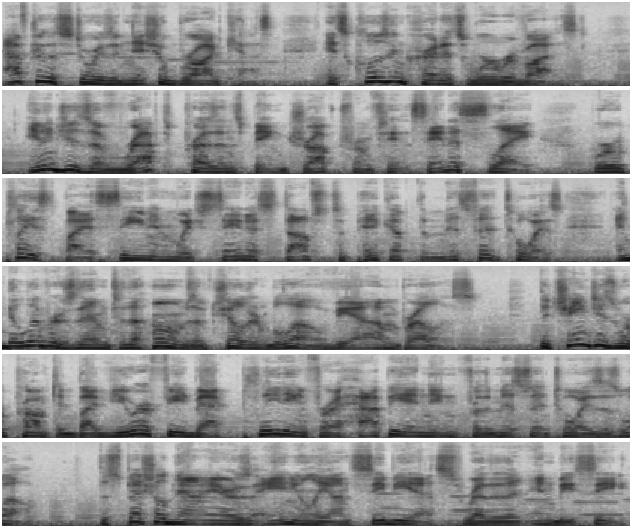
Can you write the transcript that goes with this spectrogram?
After the story's initial broadcast, its closing credits were revised. Images of wrapped presents being dropped from Santa's sleigh were replaced by a scene in which Santa stops to pick up the misfit toys and delivers them to the homes of children below via umbrellas. The changes were prompted by viewer feedback pleading for a happy ending for the Misfit toys as well. The special now airs annually on CBS rather than NBC,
